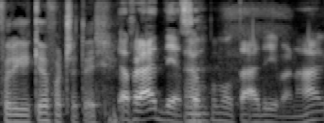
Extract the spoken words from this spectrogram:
forrige uke, fortsetter. Ja, for det er det som på en måte er driverne her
